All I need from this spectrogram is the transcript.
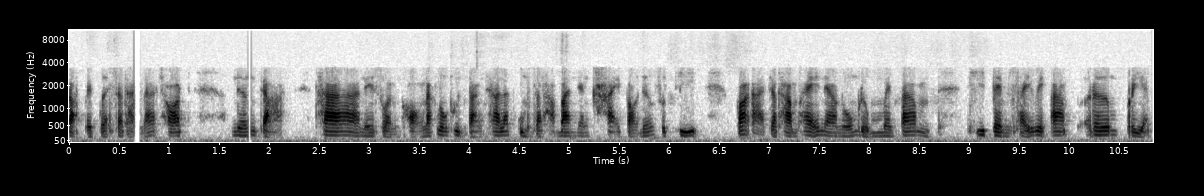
กลับไปเปิดสถานะช็อตเนื่องจากถ้าในส่วนของนักลงทุนต่างชาติและกลุ่มสถาบันยังขายต่อเนื่องสุทธิก็อาจจะทำให้แนวโน้มหรือโมเมนตัมที่เป็นไซด์เวย์อัพเริ่มเปลี่ยน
